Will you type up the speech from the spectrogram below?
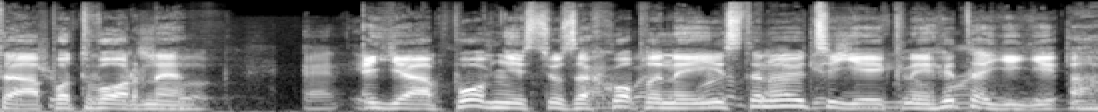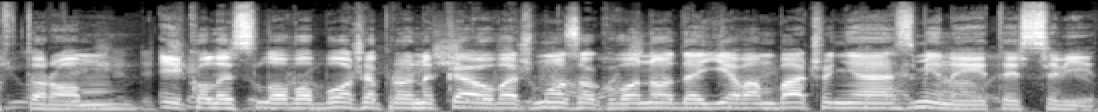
та потворне. Я повністю захоплений істиною цієї книги та її автором. І коли слово Боже проникає у ваш мозок, воно дає вам бачення змінити світ.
